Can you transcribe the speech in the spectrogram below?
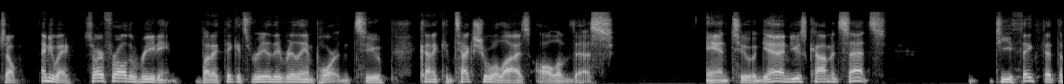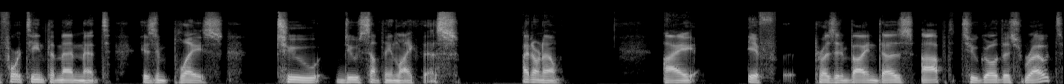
So, anyway, sorry for all the reading, but I think it's really, really important to kind of contextualize all of this and to, again, use common sense. Do you think that the 14th Amendment is in place to do something like this? I don't know. I, if President Biden does opt to go this route,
